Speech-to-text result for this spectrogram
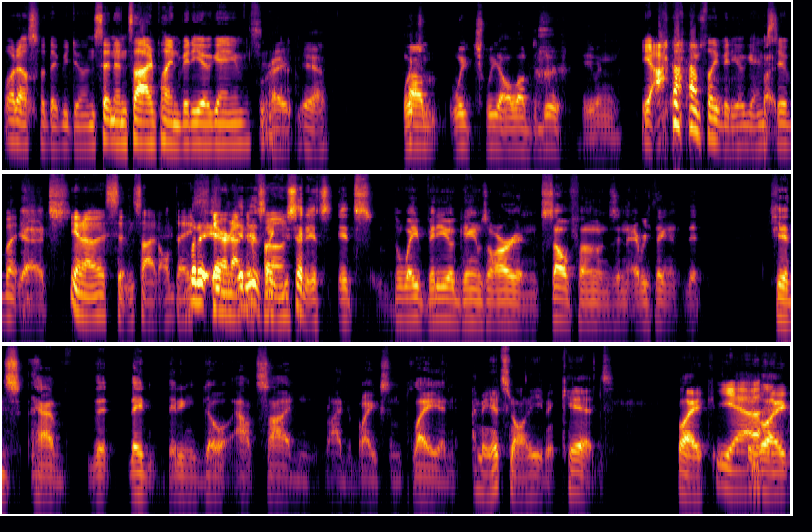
what else would they be doing? Sitting inside playing video games. Right, yeah. Which, Um, which we all love to do, even. Yeah, I play video games But, too, but yeah, it's- you know, they sit inside all day But it, staring it, at it their is phone. like you said. It's it's the way video games are and cell phones and everything that kids have that they they didn't go outside and ride their bikes and play and I mean, it's not even kids. Like, Yeah. like,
